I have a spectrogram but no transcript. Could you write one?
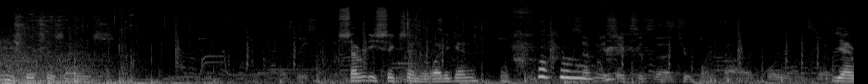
did he switch his sense? 76 and what again? 76 is uh, 2.5, 41 so Yeah.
